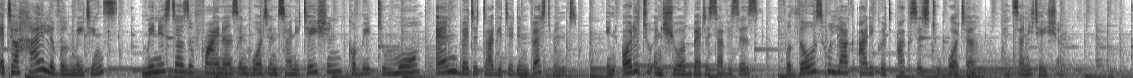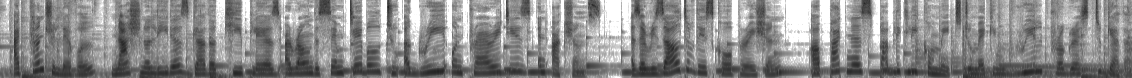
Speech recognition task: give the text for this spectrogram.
At our high-level meetings, Ministers of Finance and Water and Sanitation commit to more and better targeted investment in order to ensure better services for those who lack adequate access to water and sanitation. At country level, national leaders gather key players around the same table to agree on priorities and actions. As a result of this cooperation, our partners publicly commit to making real progress together,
